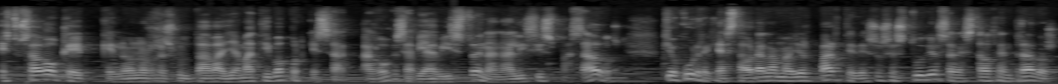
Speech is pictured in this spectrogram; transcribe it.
Esto es algo que, que, no nos resultaba llamativo porque es algo que se había visto en análisis pasados. ¿Qué ocurre? Que hasta ahora la mayor parte de esos estudios han estado centrados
